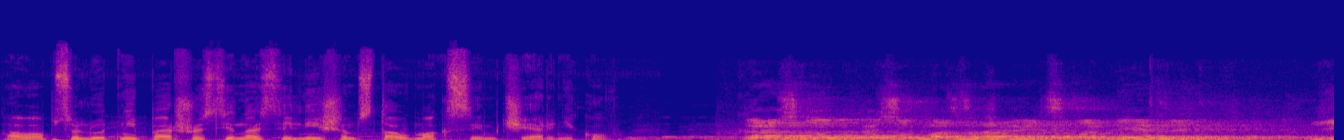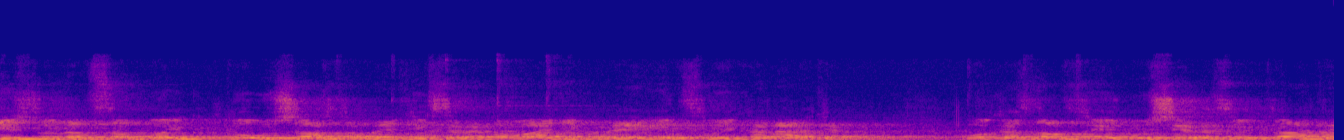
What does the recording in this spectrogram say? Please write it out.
А в абсолютній першості найсильнішим став Максим Черніков. Каждого хочу поздравить с победой. Лично над собой, кто участвовал на этих соревнованиях, проявил свой характер, показал свои лучшие результаты.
